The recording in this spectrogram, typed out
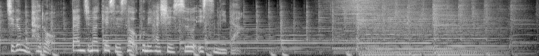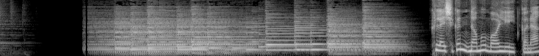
지금 바로 딴지마켓에서 구매하실 수 있습니다. 클래식은 너무 멀리 있거나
